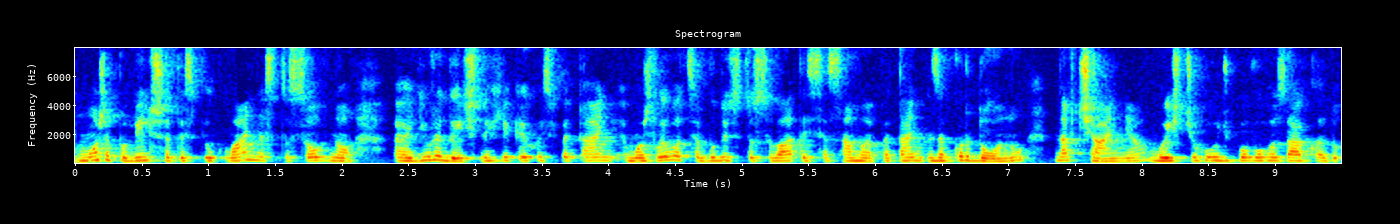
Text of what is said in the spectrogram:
може побільшати спілкування стосовно е, юридичних якихось питань. Можливо, це будуть стосуватися саме питань за кордону, навчання вищого учбового закладу,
